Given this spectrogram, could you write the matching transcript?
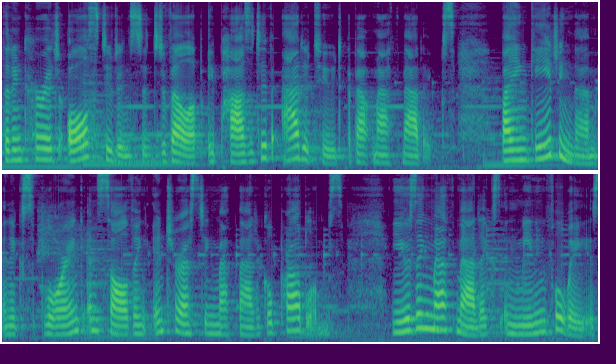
that encourage all students to develop a positive attitude about mathematics by engaging them in exploring and solving interesting mathematical problems, using mathematics in meaningful ways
